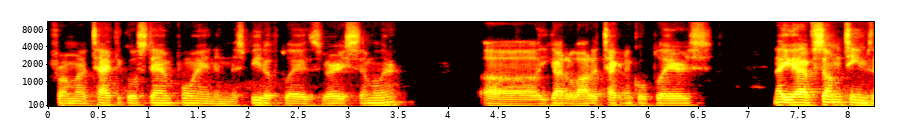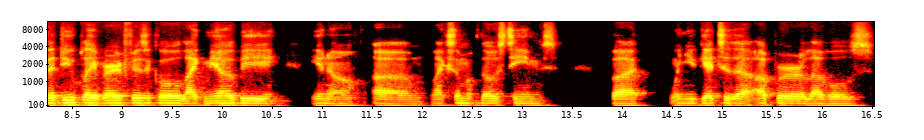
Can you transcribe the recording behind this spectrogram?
from a tactical standpoint and the speed of play is very similar. Uh, you got a lot of technical players. Now you have some teams that do play very physical, like Mjällby, you know, um, like some of those teams. But when you get to the upper levels,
